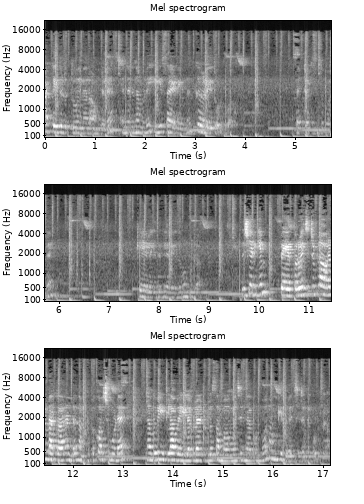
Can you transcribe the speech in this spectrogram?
കട്ട് ചെയ്തെടുത്തു എന്ന റൗണ്ടിൽ എന്നിട്ട് നമ്മൾ ഈ സൈഡിൽ നിന്ന് കേൾ ചെയ്ത് കൊടുക്കുക. കേൾ ചെയ്ത് കെയർ ചെയ്ത് കൊണ്ടുവരിക. ഇത് ശരിക്കും പേപ്പർ വെച്ചിട്ട് ഫ്ലവർ ഉണ്ടാക്കാറുണ്ട്. നമുക്കിപ്പോൾ കുറച്ചും കൂടെ നമുക്ക് വീട്ടിൽ അവൈലബിൾ ആയിട്ടുള്ള സംഭവം വെച്ച് ഉണ്ടാക്കുമ്പോൾ നമുക്ക് ഇത് വെച്ചിട്ട് തന്നെ കൊടുക്കാം.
